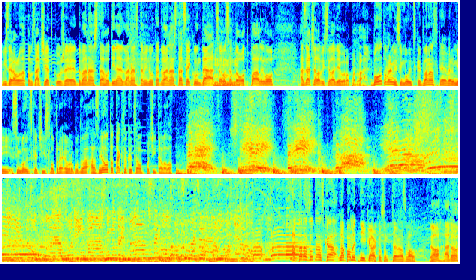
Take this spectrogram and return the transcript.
vyzeralo na tom začiatku, že 12. hodina, 12. minúta, 12. sekunda a celé mm-hmm. sa to mhm. odpálilo a začala vysielať Európa 2. Bolo to veľmi symbolické. 12 je veľmi symbolické číslo pre Európu 2 a znelo to takto, keď sa odpočítavalo. 5, 4, 3, 2, 1. A teraz otázka na pamätníka, ako som ťa nazval. No, áno.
